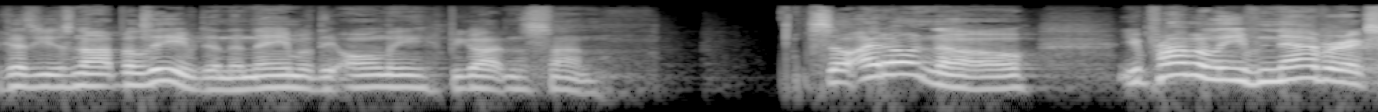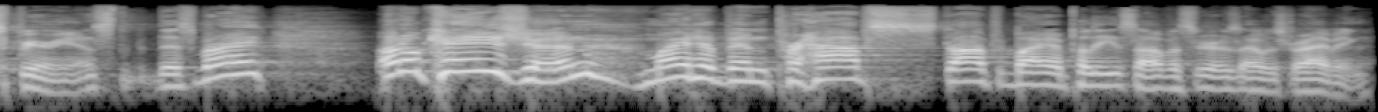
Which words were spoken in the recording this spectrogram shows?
because he has not believed in the name of the only begotten Son. So I don't know. You probably have never experienced this, but I, on occasion, might have been perhaps stopped by a police officer as I was driving.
